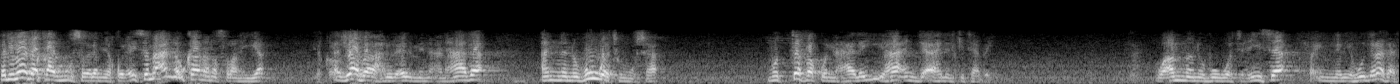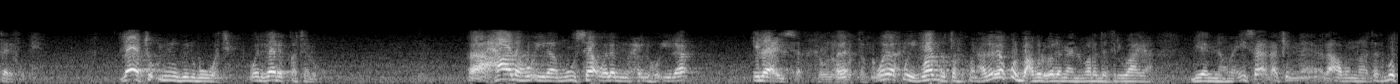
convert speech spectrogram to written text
فلماذا قال موسى ولم يقل عيسى مع أنه كان نصرانيا؟ أجاب أهل العلم عن هذا أن نبوة موسى متفق عليها عند أهل الكتابين. وأما نبوة عيسى فإن اليهود لا تعترف به. لا تؤمن بنبوته ولذلك قتلوه. فأحاله إلى موسى ولم يحله إلى إلى عيسى. ويقول وهل متفق عليه. ويقول بعض العلماء أن وردت رواية بأنه عيسى لكن لا أظن أنها تثبت.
